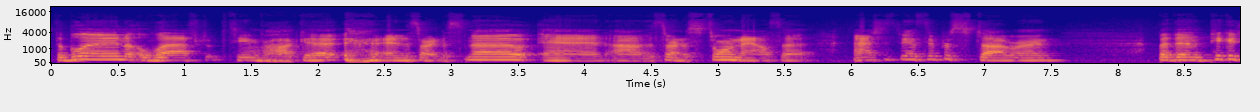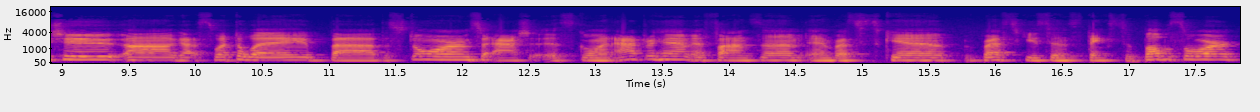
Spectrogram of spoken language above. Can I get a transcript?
the balloon left Team Rocket and it started to snow and uh, it's starting to storm now. So Ash is being super stubborn. But then Pikachu uh, got swept away by the storm, so Ash is going after him and finds him and rescues him, rescues him thanks to Bulbasaur.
